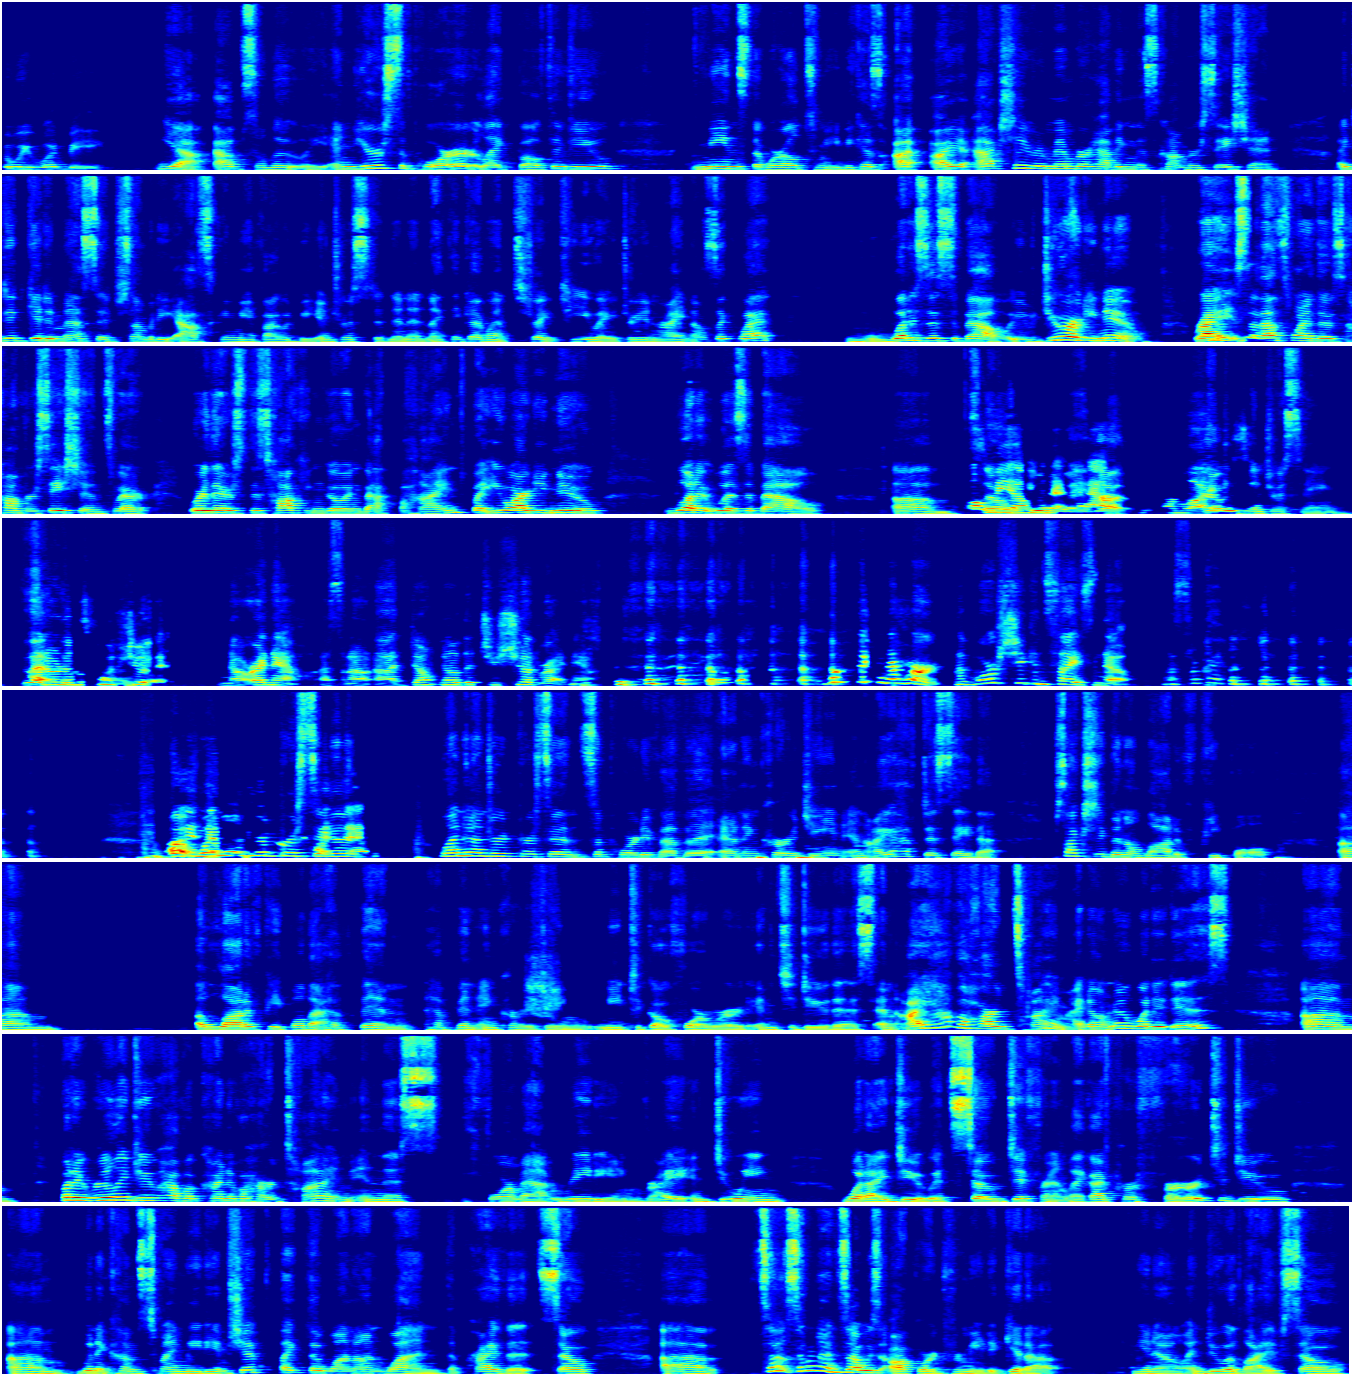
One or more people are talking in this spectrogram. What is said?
we would be. Yeah, absolutely. And your support, like both of you, means the world to me because I, I actually remember having this conversation. I did get a message, somebody asking me if I would be interested in it. And I think I went straight to you, Adrienne, right? And I was like, what? What is this about? You you already knew, right? So that's one of those conversations where where there's the talking going back behind, but you already knew what it was about. Um, Told so me I'm anyway, that, I'm like, that was interesting. I don't know if you should. Not right now. I said, I I don't know that you should right now. What's it going to hurt? The worst she can say is no. That's okay. But one hundred percent, that. one hundred percent supportive of it and encouraging. And I have to say that there's actually been a lot of people, um, a lot of people that have been have been encouraging me to go forward and to do this. And I have a hard time. I don't know what it is, um, but I really do have a kind of a hard time in this format reading, right, and doing what I do. It's so different. Like I prefer to do um, when it comes to my mediumship, like the one-on-one, the private. So, uh, so sometimes it's always awkward for me to get up, you know, and do a live. So,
